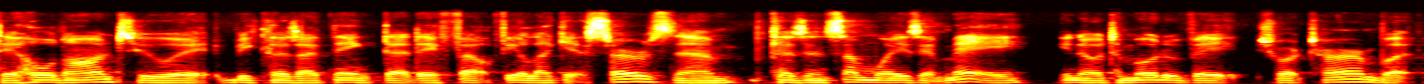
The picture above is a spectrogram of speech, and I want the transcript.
they hold on to it because I think that they felt feel like it serves them because in some ways it may, you know, to motivate short term. But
